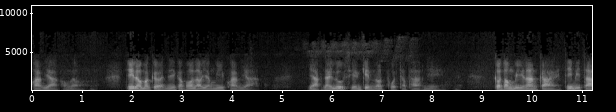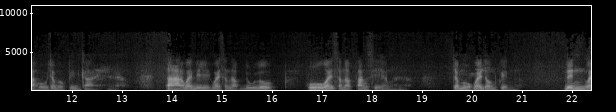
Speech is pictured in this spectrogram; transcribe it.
ความอยากของเรา ที่เรามาเกิดนี้ก็เพราะเรายังมีความอยาก อยากในรูปเสียงกลิ่นรสผลทพะนี่ ก็ต้องมีร่างกายที่มีตาหูจมูกลิ้นกาย ตาไว้มีไว้สำหรับดูรูป หูไว้สำหรับฟังเสียง จมูกไว้ดมกลิ่น ลิ้นไว้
